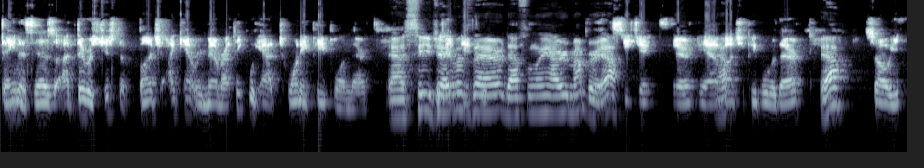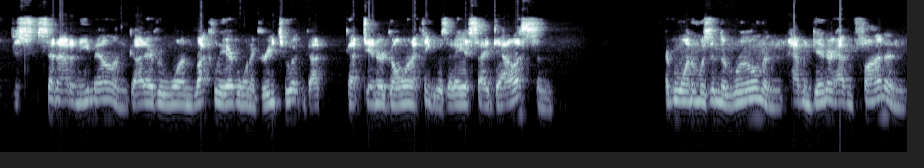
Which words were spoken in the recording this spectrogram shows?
Dana says uh, there was just a bunch. I can't remember. I think we had 20 people in there. Yeah, CJ was there. Definitely, I remember. Yeah, CJ was there. Yeah, yeah, a bunch of people were there. Yeah. So you just sent out an email and got everyone. Luckily, everyone agreed to it and got got dinner going. I think it was at ASI Dallas, and everyone was in the room and having dinner, having fun. And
